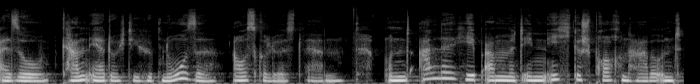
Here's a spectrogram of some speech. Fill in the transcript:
Also kann er durch die Hypnose ausgelöst werden. Und alle Hebammen, mit denen ich gesprochen habe, und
